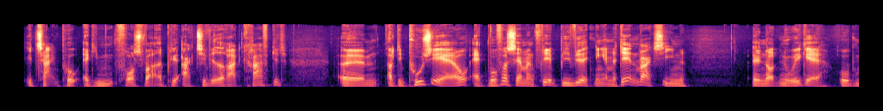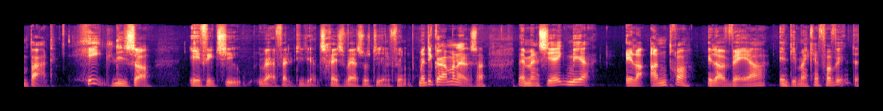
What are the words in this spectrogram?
et tegn på, at immunforsvaret bliver aktiveret ret kraftigt. Øhm, og det pussy er jo, at hvorfor ser man flere bivirkninger med den vaccine, øh, når den nu ikke er åbenbart helt lige så effektiv, i hvert fald de der 60 versus de 90. Men det gør man altså. Men man ser ikke mere eller andre eller værre, end det man kan forvente.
